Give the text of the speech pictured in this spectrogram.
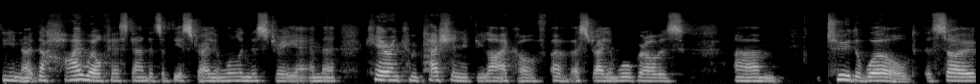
you know, the high welfare standards of the Australian wool industry and the care and compassion, if you like, of, of Australian wool growers um, to the world. So,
